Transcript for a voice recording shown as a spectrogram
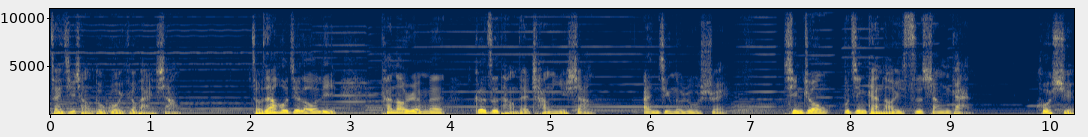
在机场度过一个晚上。走在候机楼里。看到人们各自躺在长椅上，安静的入睡，心中不禁感到一丝伤感。或许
